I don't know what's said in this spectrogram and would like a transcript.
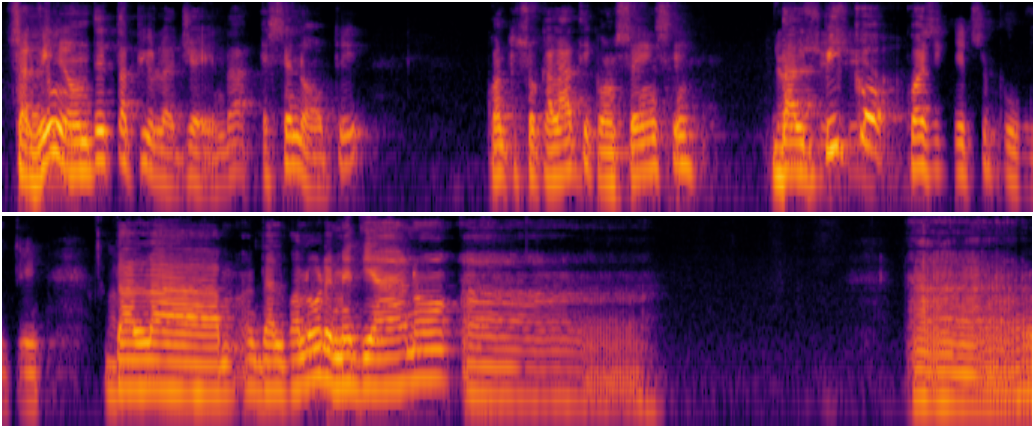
Salvini non detta più l'agenda e se noti quanto sono calati i consensi? Dal sì, picco sì. quasi 10 punti, dalla- dal valore mediano a, a-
